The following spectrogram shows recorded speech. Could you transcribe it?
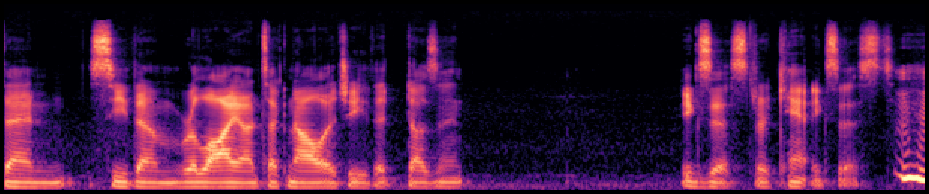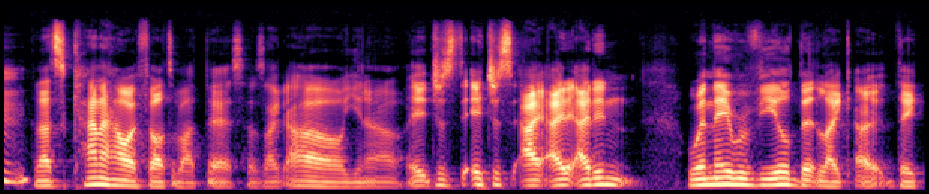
than see them rely on technology that doesn't exist or can't exist. And that's kind of how I felt about this. I was like, oh, you know, it just, it just, I, I, I didn't. When they revealed that, like, uh, they,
